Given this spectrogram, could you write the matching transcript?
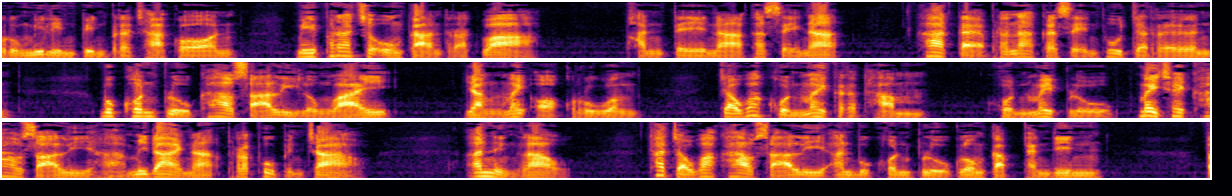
กรุงมิลินปินประชากร มีพระราชองค์การตรัสว่า พันเตนาคเสนะข้าแต่พระนาคเษนผู้เจริญ บุคคลปลูกข้าวสาลีลงไว้ ยังไม่ออกรวง จะว่าคนไม่กระทำ คนไม่ปลูก ไม่ใช่ข้าวสาลีหาไม่ได้นะ พระผู้เป็นเจ้า อันหนึ่งเล่า ถ้าจะว่าข้าวสาลีอันบุคคลปลูกลงกับแผ่นดิน ไป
